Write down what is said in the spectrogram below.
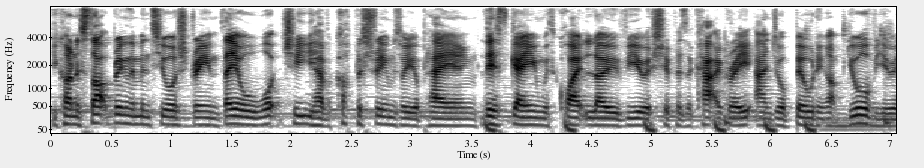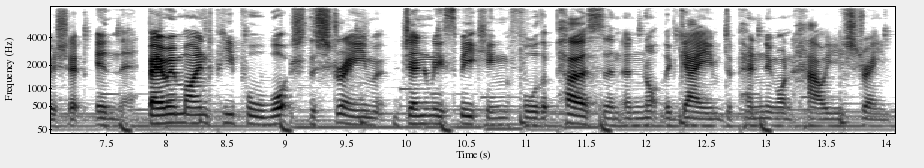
You kind of start bringing them into your stream. They all watch you. You have a couple of streams where you're playing this game with quite low viewership as a category and you're building up your viewership in there. Bear in mind, people watch the stream, generally speaking, for the person and not the game, depending on how you stream.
